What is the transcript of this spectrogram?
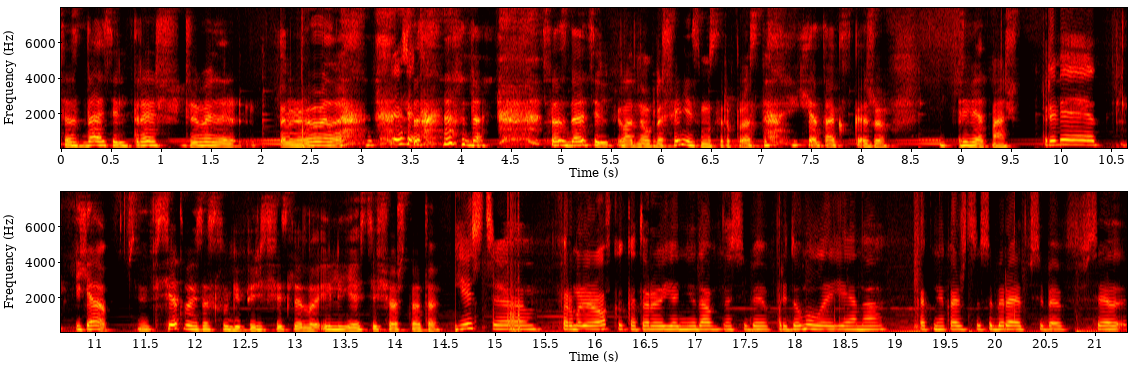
создатель трэш, создатель, ладно, украшений из мусора просто, я так скажу. Привет, Маш. Привет! Я все твои заслуги перечислила или есть еще что-то? Есть э, формулировка, которую я недавно себе придумала, и она как мне кажется, собирает в себя все,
